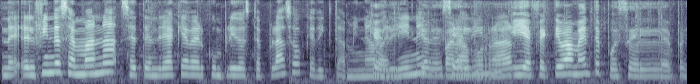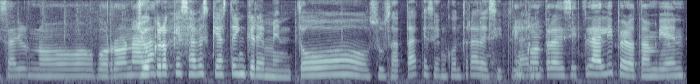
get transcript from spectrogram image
el fin de semana se tendría que haber cumplido este plazo que dictaminaba el INE para borrar. Y efectivamente, pues el empresario no borró nada. Yo creo que sabes que hasta incrementó sus ataques en contra de Citlali. En contra de Citlali, pero también,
